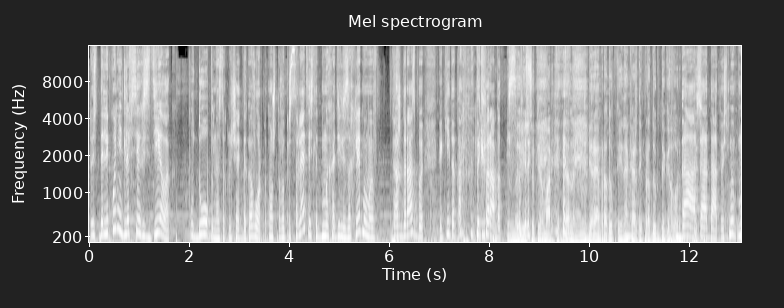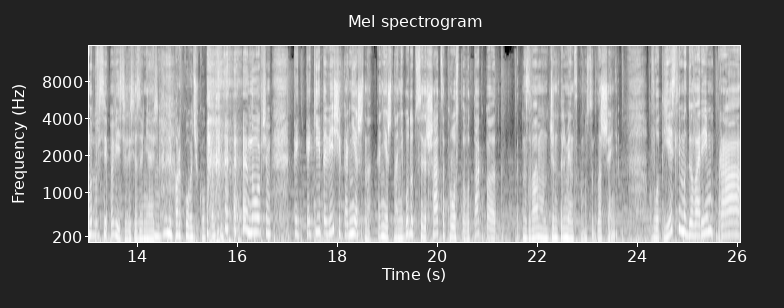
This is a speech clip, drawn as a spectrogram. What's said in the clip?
То есть далеко не для всех сделок удобно заключать договор, потому что вы представляете, если бы мы ходили за хлебом и каждый раз бы какие-то там договора подписывали. Ну или в супермаркет, да, набираем продукты и на каждый продукт договор Да, да, да, то есть мы, мы бы все повесились, извиняюсь. Или парковочку оплатить. Ну, в общем, какие-то вещи, конечно, конечно, они будут совершаться просто вот так по так называемому джентльменскому соглашению. Вот, если мы говорим про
